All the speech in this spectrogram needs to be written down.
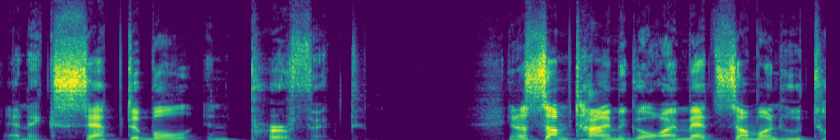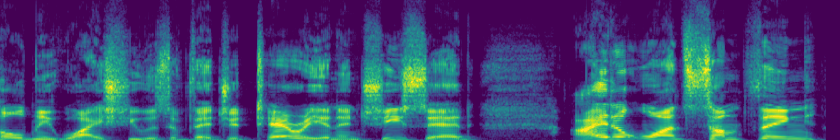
and acceptable and perfect. You know, some time ago, I met someone who told me why she was a vegetarian, and she said, I don't want something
